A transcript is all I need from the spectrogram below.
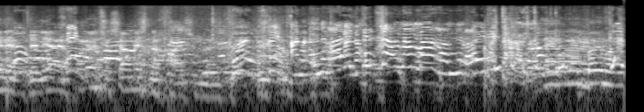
הנה, דליה, יכול להיות ששם יש נחש אולי. אני ראיתי את הנמר, אני ראיתי לא, לא, לא, בואי, בואי.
